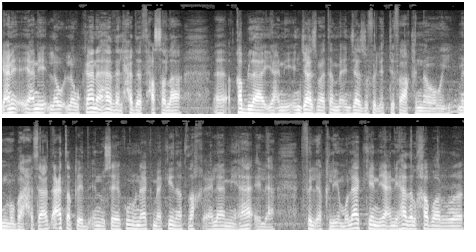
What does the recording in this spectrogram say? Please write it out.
يعني يعني لو لو كان هذا الحدث حصل قبل يعني إنجاز ما تم إنجازه في الاتفاق النووي من مباحثات. أعتقد إنه سيكون هناك ماكينة ضخ إعلامي هائلة في الإقليم. ولكن يعني هذا الخبر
